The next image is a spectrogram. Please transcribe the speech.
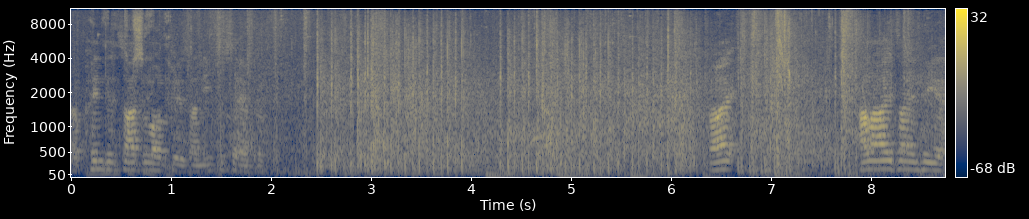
They're pinned inside the lodges, I need to save them. Right. Allies, I am here.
